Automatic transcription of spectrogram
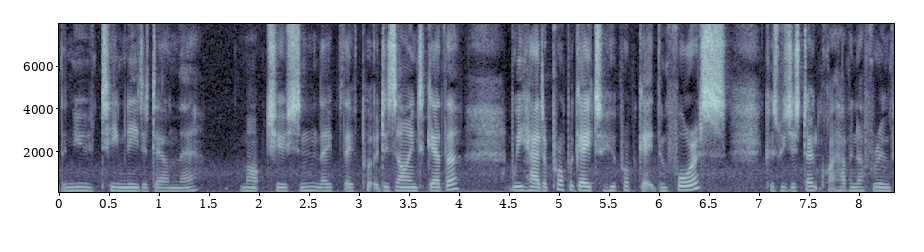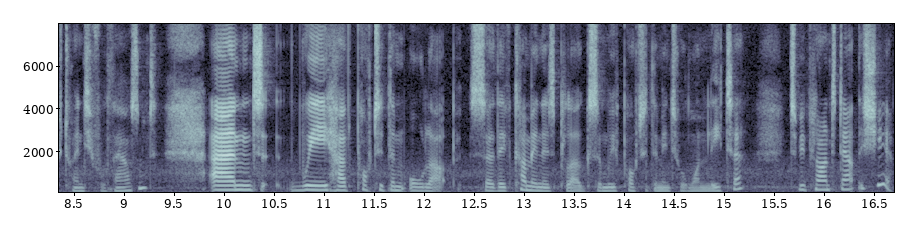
The new team leader down there, Mark Tewson, they've, they've put a design together. We had a propagator who propagated them for us because we just don't quite have enough room for 24,000. And we have potted them all up. So they've come in as plugs and we've potted them into a one litre to be planted out this year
